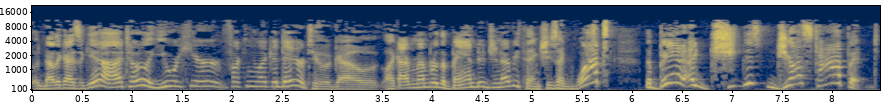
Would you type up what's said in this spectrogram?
Another guy's like, "Yeah, I totally. You were here fucking like a day or two ago. Like I remember the bandage and everything." She's like, "What? The band? I, this just happened."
